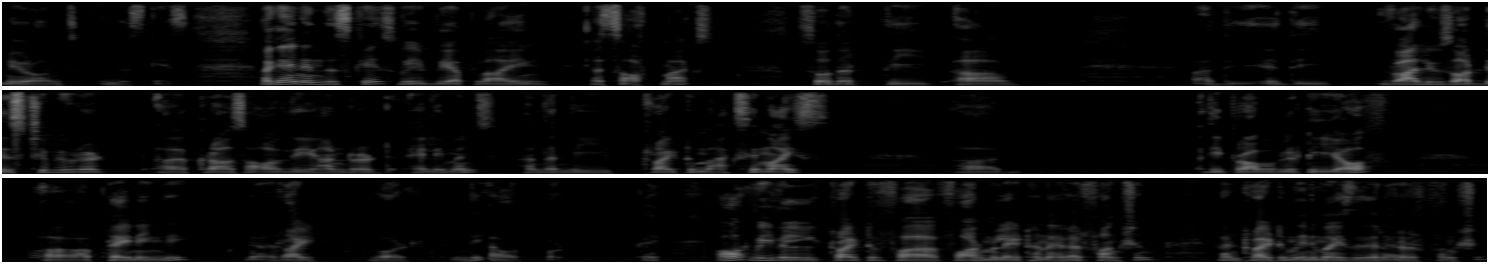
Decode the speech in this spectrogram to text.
neurons in this case. Again in this case we will be applying a softmax so that the, uh, uh, the, the values are distributed across all the 100 elements and then we try to maximize uh, the probability of uh, obtaining the uh, right word in the output. Or we will try to formulate an error function and try to minimize the error function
